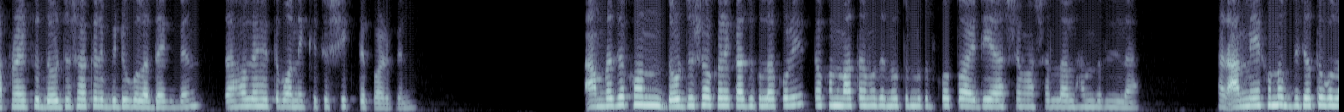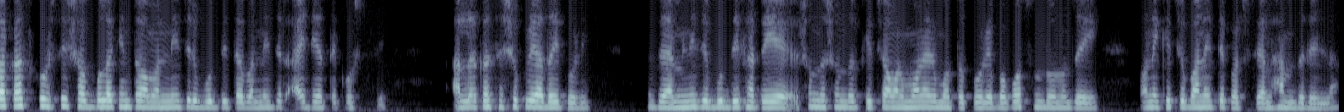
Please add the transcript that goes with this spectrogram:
আপনারা একটু ধৈর্য সহকারে ভিডিওগুলো দেখবেন, তাহলে হয়তো অনেক কিছু শিখতে পারবেন। আমরা যখন ধৈর্য সহকারে কাজগুলো করি, তখন মাথার মধ্যে নতুন নতুন কত আইডিয়া আসে মাসাল্লাহ আলহামদুলিল্লাহ। আর আমি এখন অব্দি যতগুলা কাজ করছি, সবগুলা কিন্তু আমার নিজের বুদ্ধিতে বা নিজের আইডিয়াতে করছি। আল্লাহর কাছে শুক্রিয়া আদায় করি যে, আমি নিজে বুদ্ধি খাটিয়ে সুন্দর সুন্দর কিছু আমার মনের মতো করে বা পছন্দ অনুযায়ী অনেক কিছু বানাইতে পারছি, আলহামদুলিল্লাহ।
